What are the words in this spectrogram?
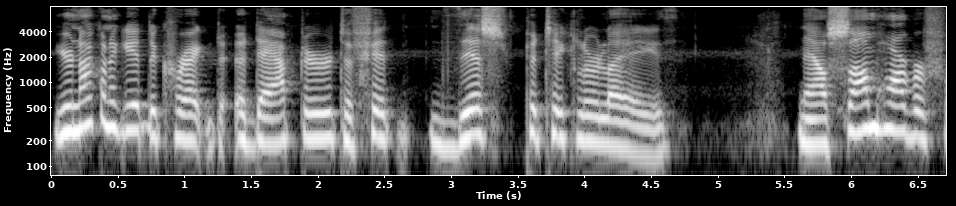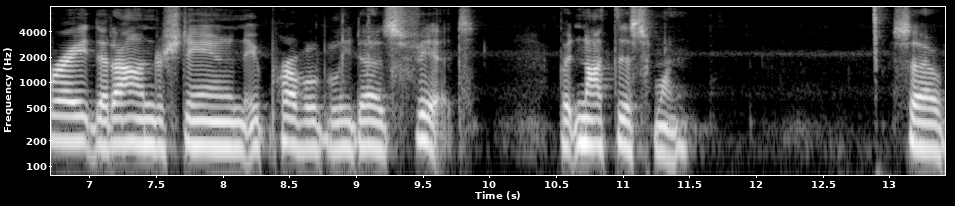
you're not going to get the correct adapter to fit this particular lathe. Now, some Harbor Freight that I understand it probably does fit, but not this one. So,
